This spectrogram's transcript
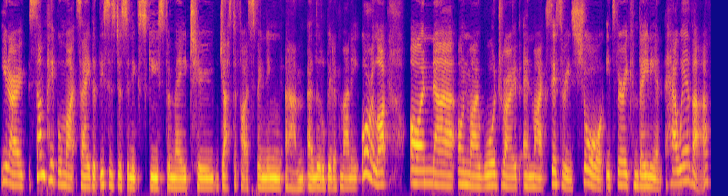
you know, some people might say that this is just an excuse for me to justify spending um, a little bit of money or a lot on uh, on my wardrobe and my accessories. Sure, it's very convenient. However,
